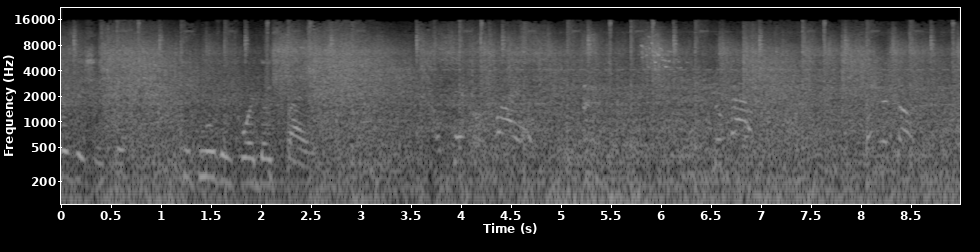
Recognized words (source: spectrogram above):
Position, six. Keep moving toward those fires. I'm fire! Look out! On your!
